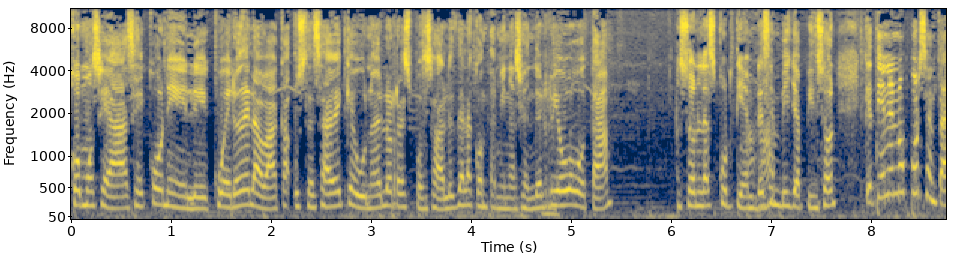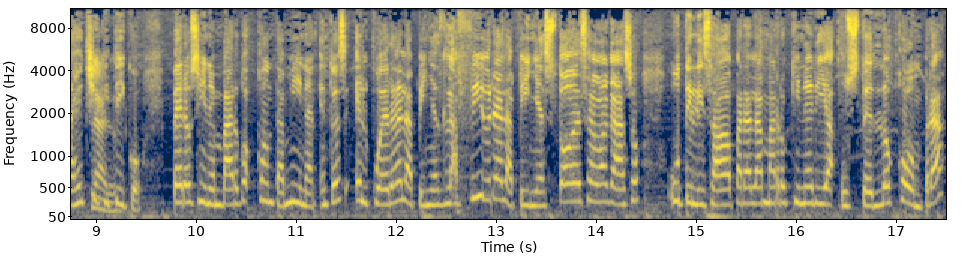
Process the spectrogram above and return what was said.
como se hace con el eh, cuero de la vaca. Usted sabe que uno de los responsables de la contaminación del río Bogotá son las curtiembres en Villapinzón, que tienen un porcentaje Claro. chiquitico, pero sin embargo contaminan. Entonces, el cuero de la piña es la fibra de la piña, es todo ese bagazo utilizado para la marroquinería. Usted lo compra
